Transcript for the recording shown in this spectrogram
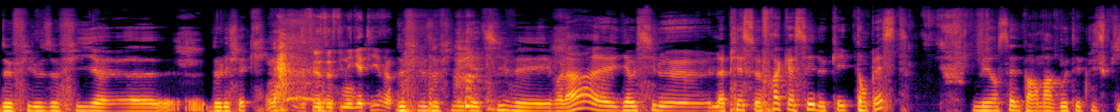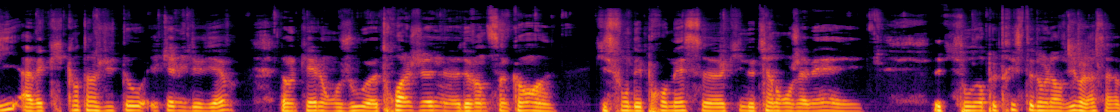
de philosophie euh, de l'échec, De philosophie négative. de philosophie négative et voilà. Il y a aussi le la pièce Fracassée de Kate Tempest, mise en scène par Margot Tepluski avec Quentin Juteau et Camille Delièvre, dans lequel on joue euh, trois jeunes euh, de 25 ans euh, qui se font des promesses qui ne tiendront jamais et, et qui sont un peu tristes dans leur vie. Voilà, ça,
